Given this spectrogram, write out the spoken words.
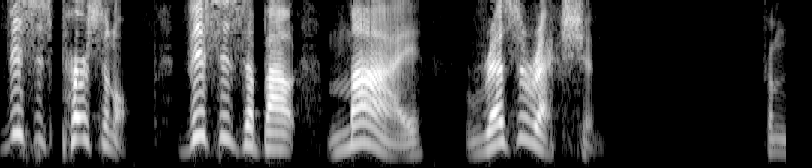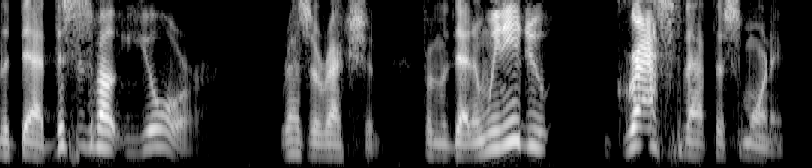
this is personal. This is about my resurrection from the dead. This is about your resurrection from the dead. And we need to grasp that this morning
